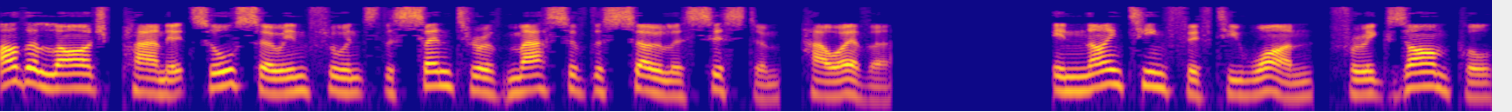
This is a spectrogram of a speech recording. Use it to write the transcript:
Other large planets also influence the center of mass of the Solar System, however. In 1951, for example,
